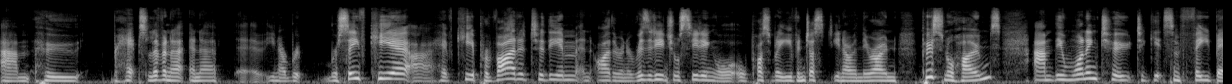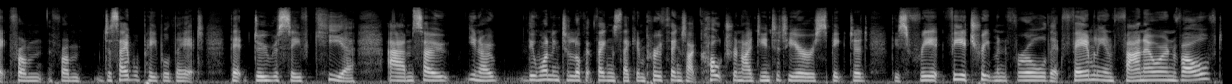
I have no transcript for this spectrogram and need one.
um, who perhaps live in a, in a uh, you know, re- receive care, uh, have care provided to them, and either in a residential setting or, or, possibly even just you know in their own personal homes. Um, they're wanting to to get some feedback from from disabled people that that do receive care. Um, so you know they're wanting to look at things they can improve things like culture and identity are respected. There's fair, fair treatment for all. That family and whānau are involved.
